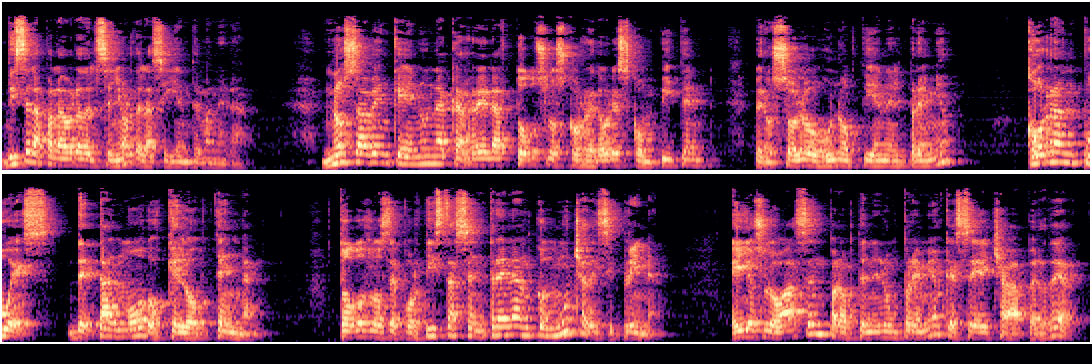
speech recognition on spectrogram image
Dice la palabra del Señor de la siguiente manera. ¿No saben que en una carrera todos los corredores compiten, pero solo uno obtiene el premio? Corran pues de tal modo que lo obtengan. Todos los deportistas se entrenan con mucha disciplina. Ellos lo hacen para obtener un premio que se echa a perder.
